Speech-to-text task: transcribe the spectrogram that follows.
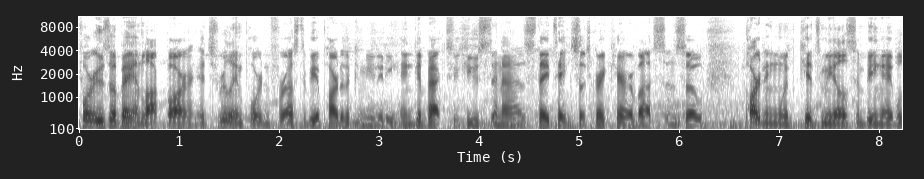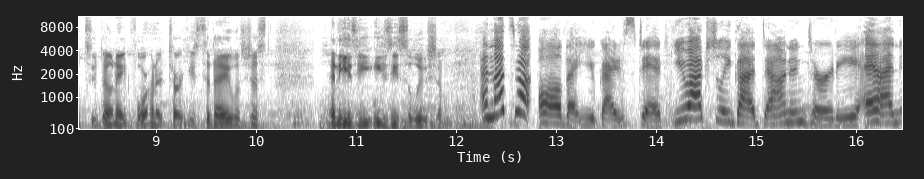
For Ouzo Bay and Loch Bar, it's really important for us to be a part of the community and give back to Houston as they take such great care of us. And so partnering with Kids Meals and being able to donate 400 turkeys today was just an easy, easy solution. And that's not all that you guys did. You actually got down and dirty and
